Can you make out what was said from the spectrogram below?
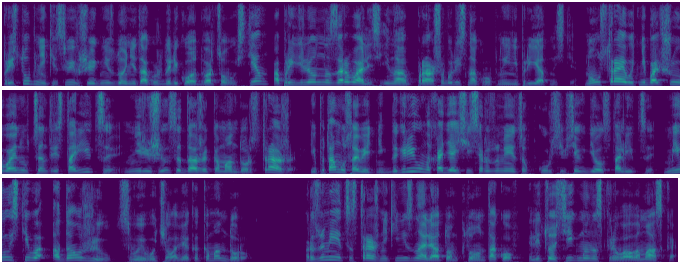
Преступники, свившие гнездо не так уж далеко от дворцовых стен, определенно взорвались и напрашивались на крупные неприятности. Но устраивать небольшую войну в центре столицы не решился даже командор стражи, и потому советник Дегрил, находящийся, разумеется, в курсе всех дел столицы, милостиво одолжил своего человека командору. Разумеется, стражники не знали о том, кто он таков. Лицо Сигмана скрывала маска.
